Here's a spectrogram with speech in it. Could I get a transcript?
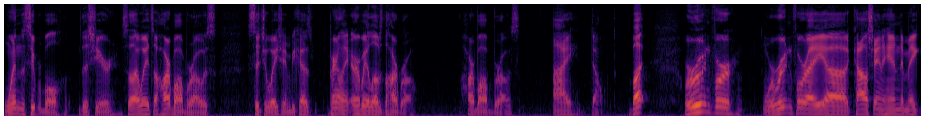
win the Super Bowl this year. So that way it's a Harbaugh Bros situation because apparently everybody loves the Harbaugh. Harbaugh Bros. I don't. But we're rooting for we're rooting for a uh, Kyle Shanahan to make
